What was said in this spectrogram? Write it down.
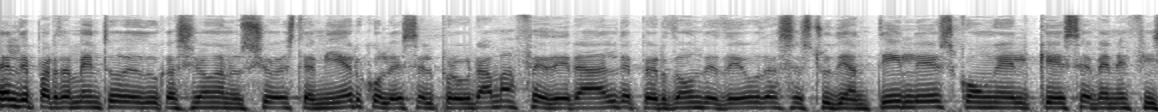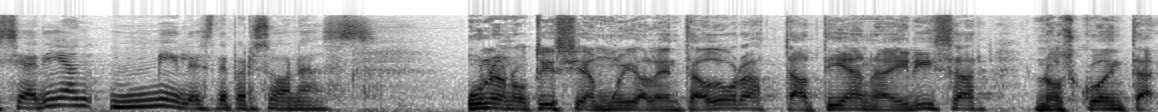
El Departamento de Educación anunció este miércoles el programa federal de perdón de deudas estudiantiles con el que se beneficiarían miles de personas. Una noticia muy alentadora, Tatiana Irizar nos cuenta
